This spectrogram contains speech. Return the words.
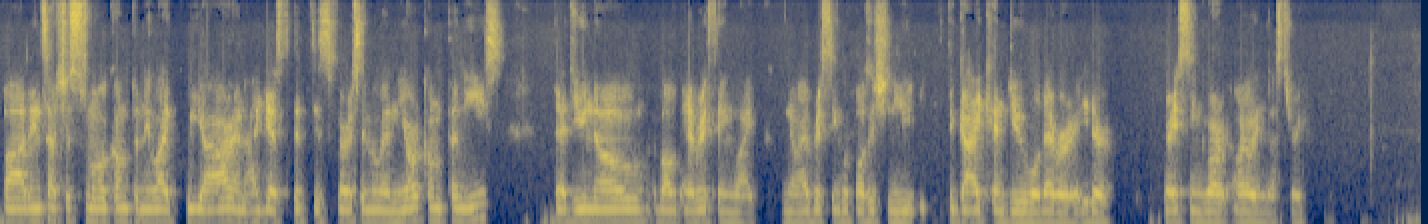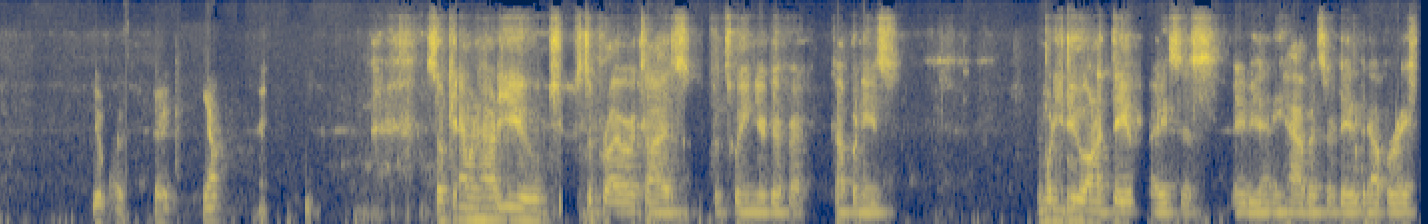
But in such a small company like we are, and I guess that is very similar in your companies, that you know about everything, like you know every single position you the guy can do whatever, either racing or oil industry. Yep. Great. Yeah. So Cameron, how do you choose to prioritize between your different companies? What do you do on a daily basis? Maybe any habits or day-to-day operations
